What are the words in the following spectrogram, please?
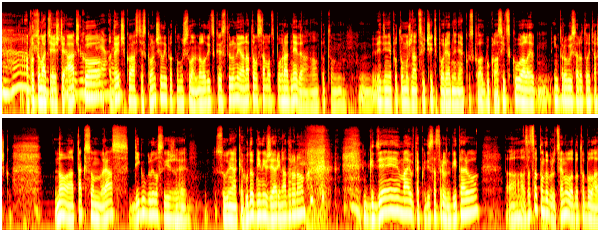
Aha, a potom máte ešte Ačko, a Dčko a ste skončili, potom už sú len melodické struny a na tom sa moc pohrať nedá. No, potom jedine potom už nacvičiť poriadne nejakú skladbu klasickú, ale improvujú sa do toho ťažko. No a tak som raz vygooglil si, že sú nejaké hudobniny v Žiari nad Hronom, kde majú takú 10 gitaru a za celkom dobrú cenu, lebo to bola,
